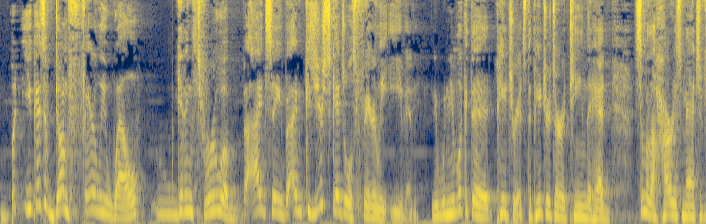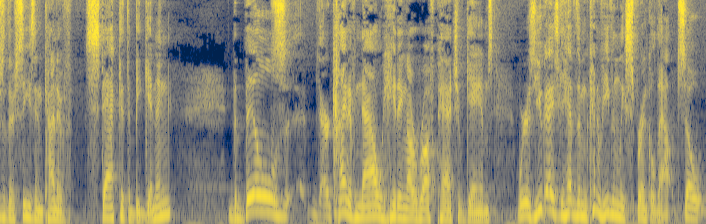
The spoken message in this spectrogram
But you guys have done fairly well getting through a, I'd say, because your schedule is fairly even. When you look at the Patriots, the Patriots are a team that had some of the hardest matchups of their season kind of stacked at the beginning. The Bills are kind of now hitting our rough patch of games, whereas you guys have them kind of evenly sprinkled out. So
